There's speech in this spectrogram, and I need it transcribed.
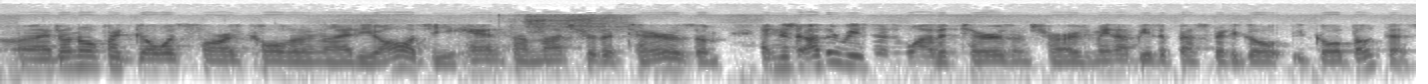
I don't know if I'd go as far as call it an ideology. Hence, I'm not sure that terrorism, and there's other reasons why the terrorism charge may not be the best way to go go about this.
